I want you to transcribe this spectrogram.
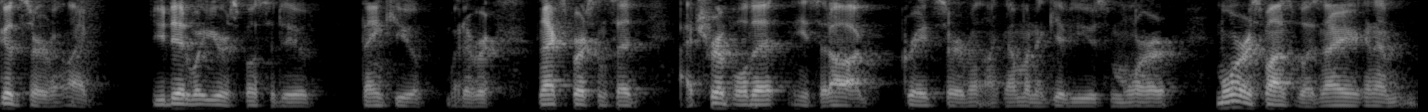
good servant. Like you did what you were supposed to do. Thank you. Whatever." The next person said, "I tripled it." He said, "Oh, great servant. Like I'm going to give you some more more responsibilities. Now you're going to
